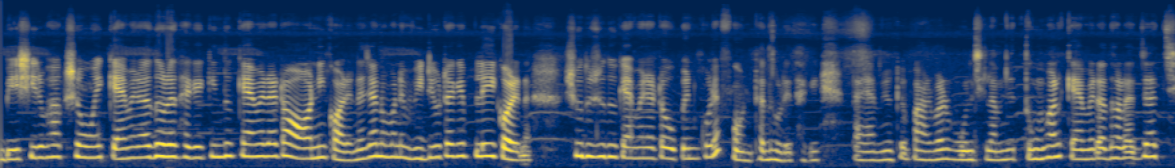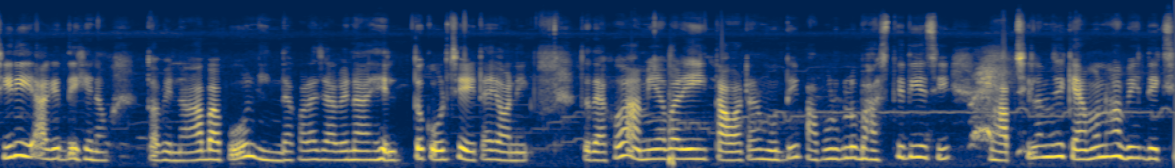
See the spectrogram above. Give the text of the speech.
বেশিরভাগ সময় ক্যামেরা ধরে থাকে, কিন্তু ক্যামেরাটা অনই করে না। যেন মানে ভিডিওটাকে প্লেই করে না। শুধু শুধু ক্যামেরাটা ওপেন করে ফোনটা ধরে থাকে। তাই আমি ওকে বারবার বলছিলাম যে, তোমার ক্যামেরা ধরার যা ছিঁড়ি, আগে দেখে নাও। তবে না বাপু, নিন্দা করা যাবে না হেল্প তো করছে, এটাই অনেক। তো দেখো, আমি আবার এই তাওয়াটার মধ্যেই পাঁপড়গুলো ভাজতে দিয়েছি। ভাবছিলাম যে কেমন হবে, দেখছি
